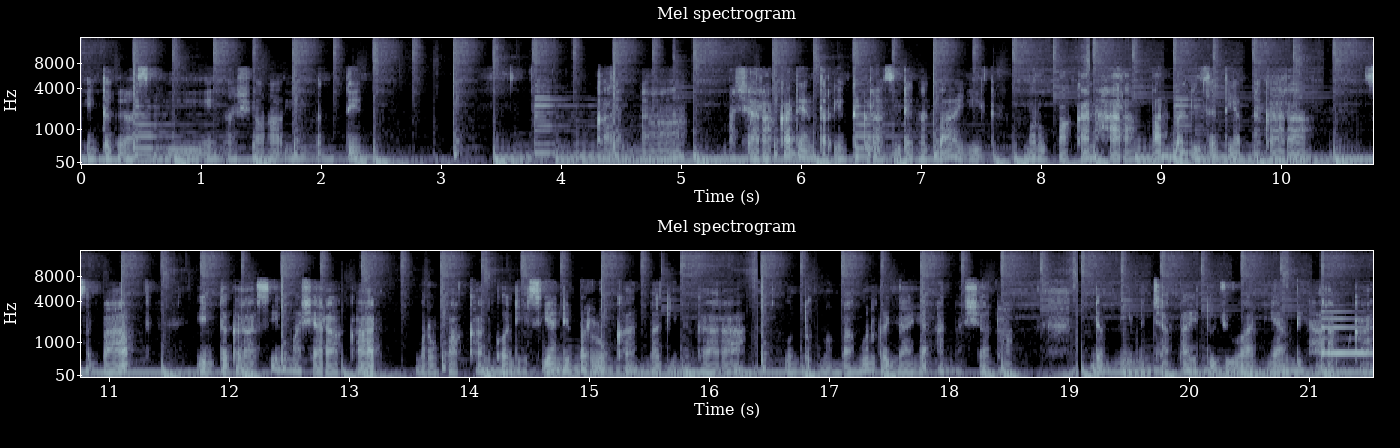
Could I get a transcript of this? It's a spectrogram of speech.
integrasi nasional ini penting? Masyarakat yang terintegrasi dengan baik merupakan harapan bagi setiap negara, sebab integrasi masyarakat merupakan kondisi yang diperlukan bagi negara untuk membangun kejayaan nasional demi mencapai tujuan yang diharapkan.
